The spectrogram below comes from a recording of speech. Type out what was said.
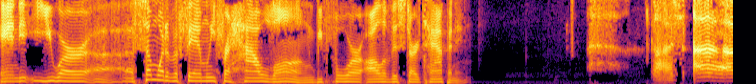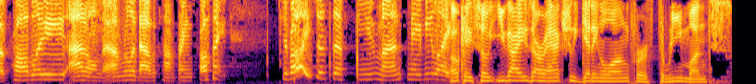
And you are uh, somewhat of a family for how long before all of this starts happening? Gosh, uh, probably I don't know. I'm really bad with time frames. Probably, probably just a few months, maybe like. Okay, so you guys are actually getting along for three months,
